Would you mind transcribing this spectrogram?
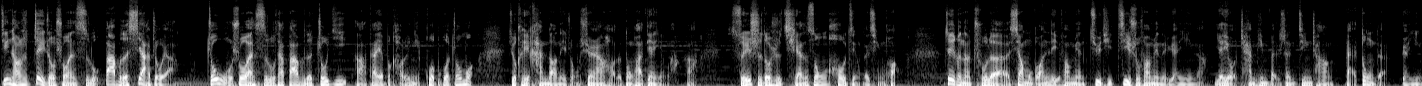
经常是这周说完思路，巴不得下周呀。周五说完思路，他巴不得周一啊，他也不考虑你过不过周末，就可以看到那种渲染好的动画电影了啊，随时都是前松后紧的情况。这个呢，除了项目管理方面具体技术方面的原因呢，也有产品本身经常改动的原因。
